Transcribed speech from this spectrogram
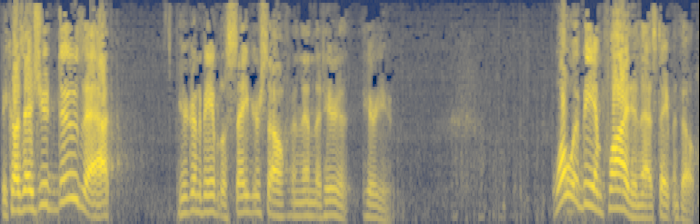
because as you do that, you're going to be able to save yourself and them that hear, hear you. What would be implied in that statement though?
